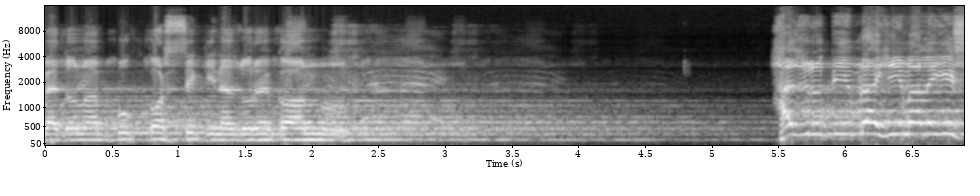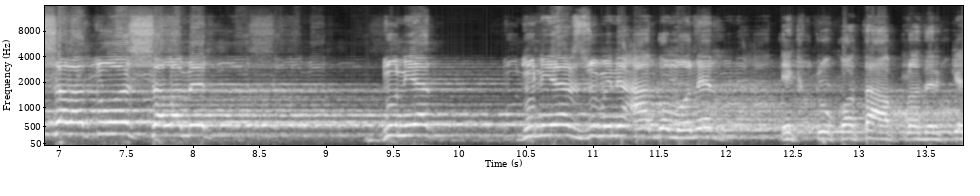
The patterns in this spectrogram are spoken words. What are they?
বেদনা বুক করছে কিনা, জোরে কন। হজরত ইব্রাহিম আলহিসালামের দুনিয়া দুনিয়ার জমিনে আগমনের একটু কথা আপনাদেরকে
